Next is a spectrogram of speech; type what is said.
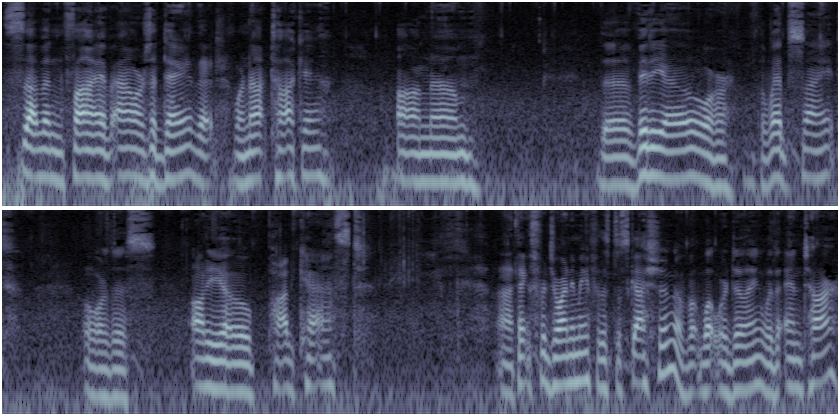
seven, five hours a day that we're not talking on um, the video or the website or this audio podcast. Uh, thanks for joining me for this discussion of what we're doing with Entar.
